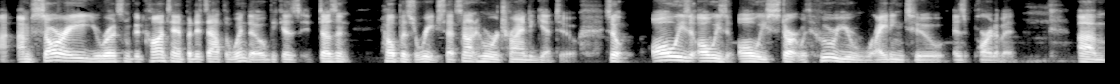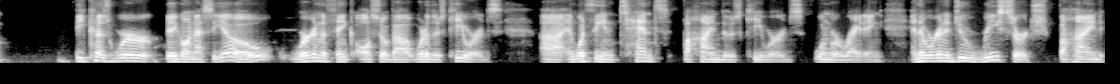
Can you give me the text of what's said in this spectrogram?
I- I'm sorry, you wrote some good content, but it's out the window because it doesn't help us reach. That's not who we're trying to get to. So always, always, always start with who are you writing to as part of it. Um, because we're big on SEO, we're going to think also about what are those keywords uh, and what's the intent behind those keywords when we're writing. And then we're going to do research behind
